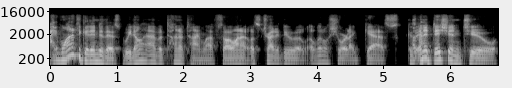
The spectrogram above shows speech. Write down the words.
I wanted to get into this. We don't have a ton of time left, so I want to let's try to do a, a little short, I guess. Because in addition to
